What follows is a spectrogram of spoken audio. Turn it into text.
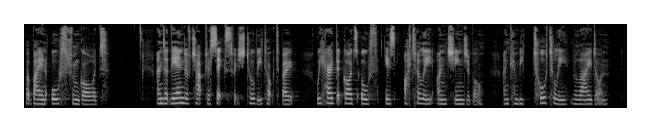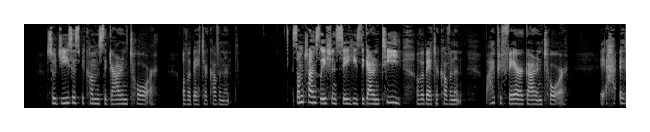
but by an oath from God and at the end of chapter 6, which Toby talked about, we heard that God's oath is utterly unchangeable and can be totally relied on. So Jesus becomes the guarantor of a better covenant. Some translations say he's the guarantee of a better covenant, but I prefer guarantor. It, it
